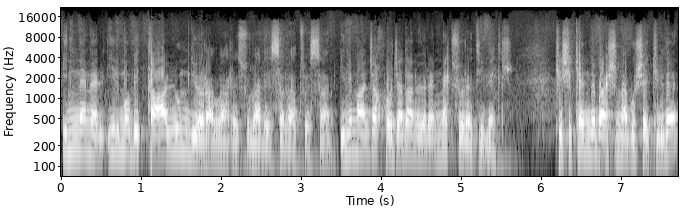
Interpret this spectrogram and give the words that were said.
İnnemel ilmu bit taallum diyor Allah Resulü Aleyhisselatü Vesselam. İlim ancak hocadan öğrenmek suretiyledir. Kişi kendi başına bu şekilde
